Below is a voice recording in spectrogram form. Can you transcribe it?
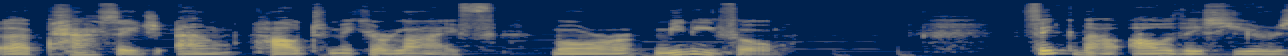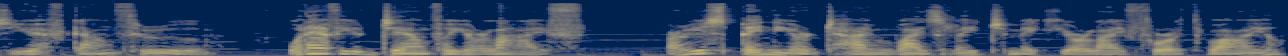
a passage on how to make your life more meaningful. Think about all these years you have gone through. What have you done for your life? Are you spending your time wisely to make your life worthwhile?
